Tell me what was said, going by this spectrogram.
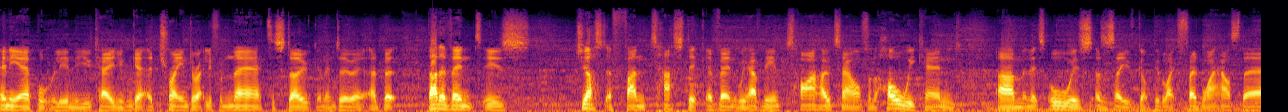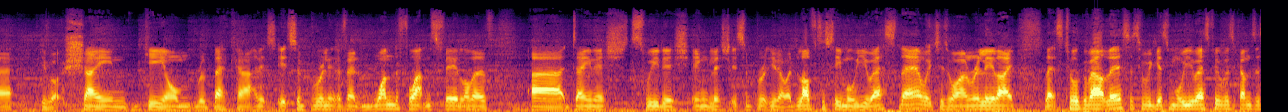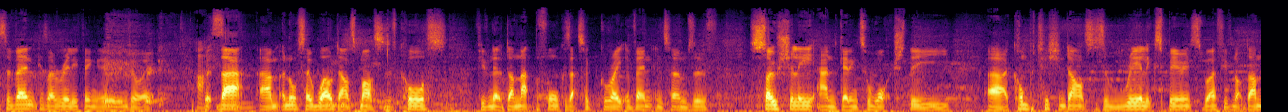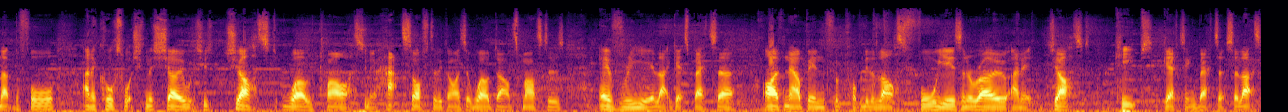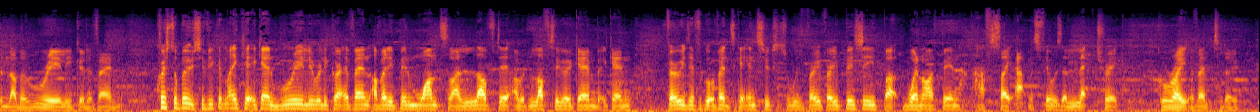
any airport really in the UK. You can get a train directly from there to Stoke and then do it. Uh, but that event is just a fantastic event. We have the entire hotel for the whole weekend. Um, and it's always, as I say, you've got people like Fred Whitehouse there, you've got Shane, Guillaume, Rebecca, and it's, it's a brilliant event, wonderful atmosphere, a lot of uh, Danish, Swedish, English. It's a br- you know I'd love to see more US there, which is why I'm really like let's talk about this. Let's see if we get some more US people to come to this event because I really think they would enjoy it. But that um, and also World Dance Masters, of course. If you've never done that before, because that's a great event in terms of socially and getting to watch the uh, competition dance is a real experience as well if you've not done that before. And of course, watching the show, which is just world class. You know, hats off to the guys at World Dance Masters. Every year that gets better. I've now been for probably the last four years in a row, and it just keeps getting better. So that's another really good event. Crystal Boots, if you can make it again, really, really great event. I've only been once and I loved it. I would love to go again, but again, very difficult event to get into because it's always very, very busy. But when I've been, I have to say, atmosphere was electric. Great event to do.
